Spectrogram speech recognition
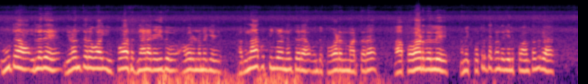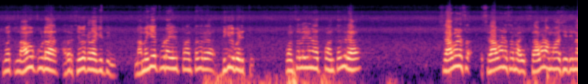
ಊಟ ಇಲ್ಲದೆ ನಿರಂತರವಾಗಿ ಉಪವಾಸ ಜ್ಞಾನಗೈದು ಅವರು ನಮಗೆ ಹದಿನಾಲ್ಕು ತಿಂಗಳ ನಂತರ ಒಂದು ಪವಾಡನ್ನು ಮಾಡ್ತಾರೆ. ಆ ಪವಾಡದಲ್ಲಿ ನಮಗೆ ಕೊಟ್ಟಿರ್ತಕ್ಕಂಥ ಏನಪ್ಪ ಅಂತಂದ್ರೆ, ಇವತ್ತು ನಾವು ಕೂಡ ಅದರ ಸೇವಕರಾಗಿದ್ದೀವಿ. ನಮಗೆ ಕೂಡ ಏನಪ್ಪ ಅಂತಂದ್ರೆ ದಿಗಿಲು ಬಡಿತು. ಒಂದ್ಸಲ ಏನಪ್ಪ ಅಂತಂದ್ರೆ, ಶ್ರಾವಣ ಶ್ರಾವಣ ಸಮ, ಶ್ರಾವಣ ಅಮಾವಾಸ್ಯ ದಿನ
